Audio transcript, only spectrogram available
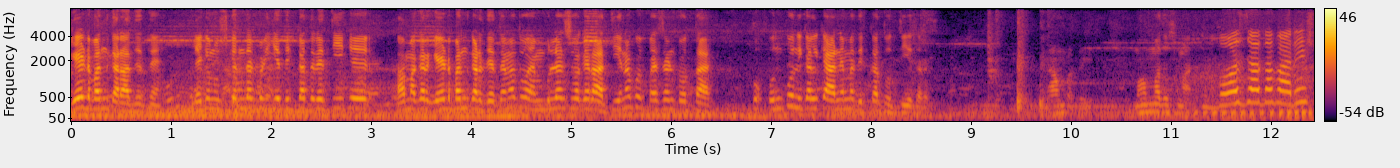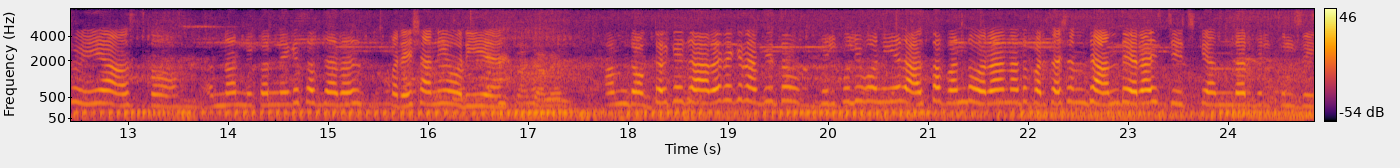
गेट बंद करा देते हैं। लेकिन उसके अंदर फिर ये दिक्कत रहती है कि हम अगर गेट बंद कर देते हैं ना तो एंबुलेंस वगैरह आती है ना कोई पेशेंट होता है तो उनको निकल के आने में दिक्कत होती है इधर। नाम बताइए। मोहम्मद उस्मान। बहुत ज़्यादा बारिश हुई है आज तो। ना निकलने के सब ज़्यादा परेशानी हो रही है। हम डॉक्टर के जा रहे हैं लेकिन अभी तो बिल्कुल ही वो नहीं है। रास्ता बंद हो रहा है ना तो प्रशासन ध्यान दे रहा है इस चीज़ के अंदर बिल्कुल भी।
